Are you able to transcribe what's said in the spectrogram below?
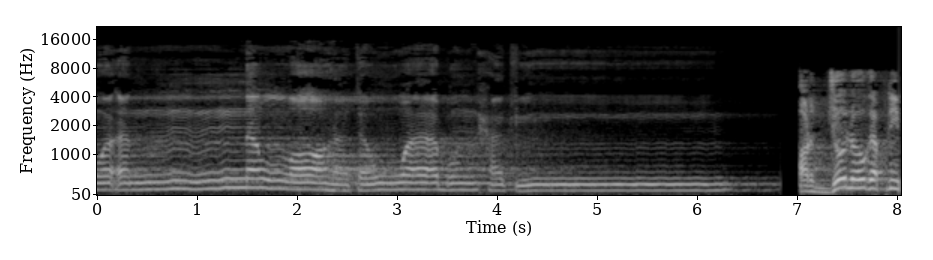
وأن الله تواب حكيم. اور جو لوگ اپنی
